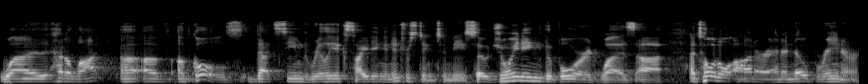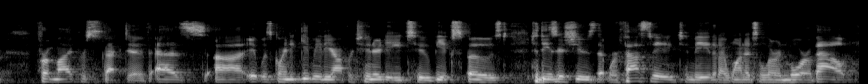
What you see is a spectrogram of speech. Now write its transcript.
was had a lot uh, of, of goals that seemed really exciting and interesting to me. So joining the board was uh, a total honor and a no-brainer from my perspective, as uh, it was going to give me the opportunity to be exposed to these issues that were fascinating to me, that I wanted to learn more about,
